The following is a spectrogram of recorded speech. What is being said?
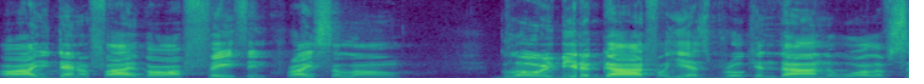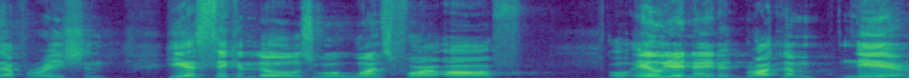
are identified by our faith in Christ alone. Glory be to God, for he has broken down the wall of separation he has taken those who were once far off or alienated, brought them near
